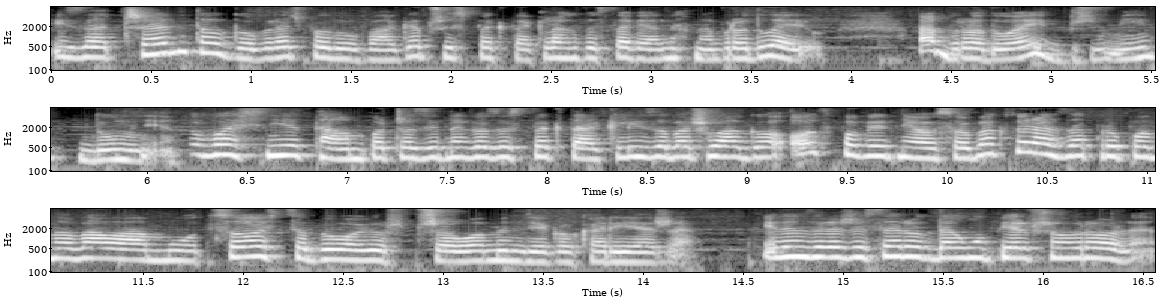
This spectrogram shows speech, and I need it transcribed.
i zaczęto go brać pod uwagę przy spektaklach wystawianych na Broadwayu. A Broadway brzmi dumnie. To właśnie tam podczas jednego ze spektakli zobaczyła go odpowiednia osoba, która zaproponowała mu coś, co było już przełomem w jego karierze. Jeden z reżyserów dał mu pierwszą rolę.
